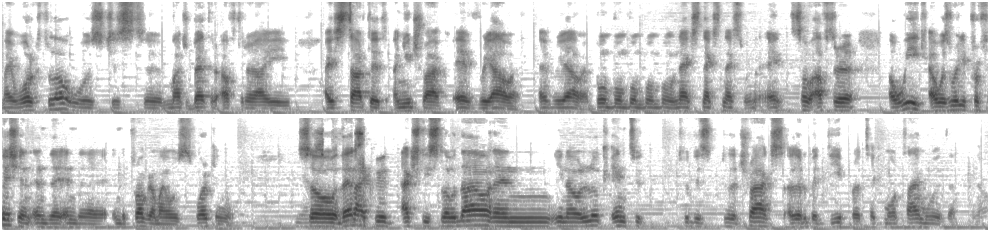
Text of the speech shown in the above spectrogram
my workflow was just uh, much better after I I started a new track every hour, every hour. Boom, boom, boom, boom, boom. Next, next, next one. And so after a week, I was really proficient in the in the in the program I was working with. Yes. So then I could actually slow down and you know look into to this to the tracks a little bit deeper, take more time with them. You know.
